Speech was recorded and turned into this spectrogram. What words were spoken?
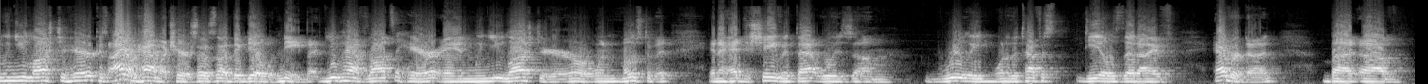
when you lost your hair, because I don't have much hair, so it's not a big deal with me. But you have lots of hair, and when you lost your hair, or when most of it, and I had to shave it, that was um, really one of the toughest deals that I've ever done. But um,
